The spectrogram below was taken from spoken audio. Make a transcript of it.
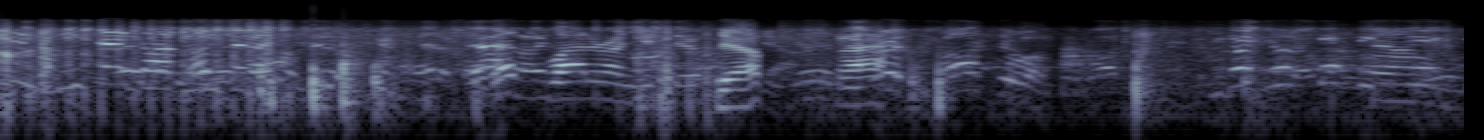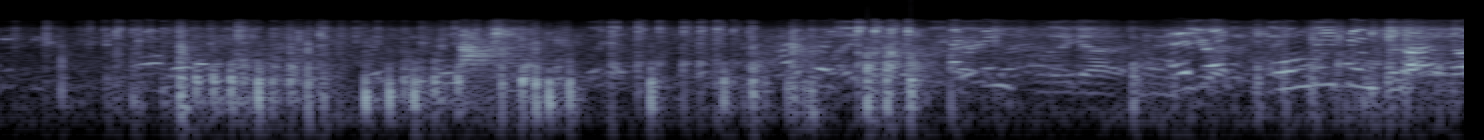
Dude, he said got me. That's on YouTube. Yep. Ah. Talk to him. You got your 50 I think I've like only been shot. I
